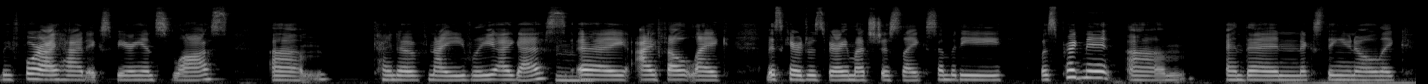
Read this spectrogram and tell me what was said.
before I had experienced loss, um, kind of naively, I guess, Mhm. I I felt like miscarriage was very much just like somebody was pregnant, um, and then next thing you know, like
